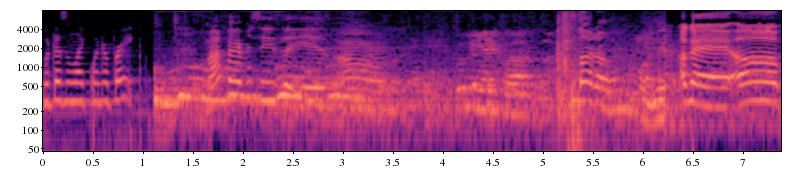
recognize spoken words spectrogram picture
Who doesn't like winter break? My favorite season is um. Start over. Okay. Uh,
